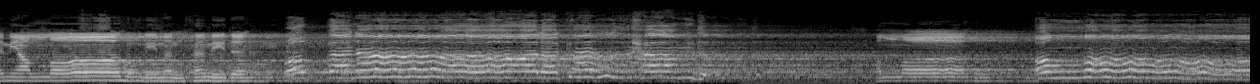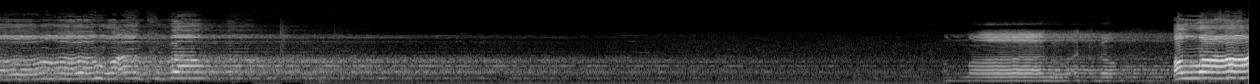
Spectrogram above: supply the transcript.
سمع الله لمن حمده. ربنا ولك الحمد. الله. الله أكبر. الله أكبر. الله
